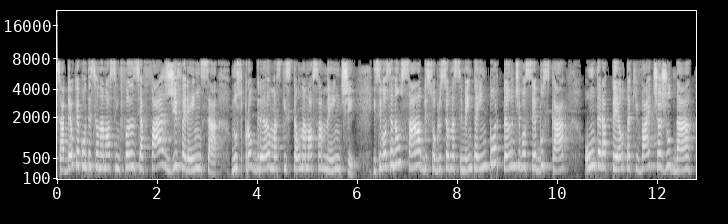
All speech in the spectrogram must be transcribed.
Saber o que aconteceu na nossa infância faz diferença nos programas que estão na nossa mente. E se você não sabe sobre o seu nascimento, é importante você buscar um terapeuta que vai te ajudar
